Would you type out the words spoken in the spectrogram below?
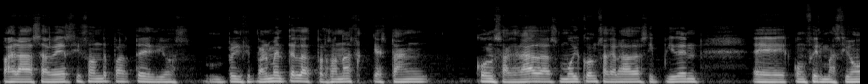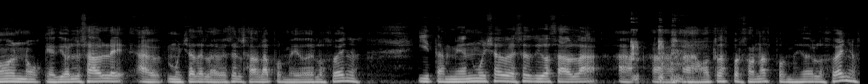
para saber si son de parte de Dios. Principalmente las personas que están consagradas, muy consagradas y piden eh, confirmación o que Dios les hable, a- muchas de las veces les habla por medio de los sueños. Y también muchas veces Dios habla a, otras personas por medio de los sueños.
